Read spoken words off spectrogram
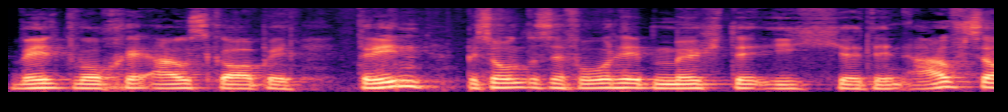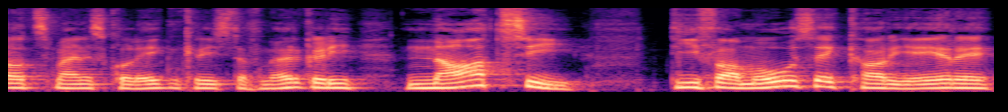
Weltwoche-Ausgabe drin. Besonders hervorheben möchte ich äh, den Aufsatz meines Kollegen Christoph Mörgeli, Nazi, die famose Karriere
